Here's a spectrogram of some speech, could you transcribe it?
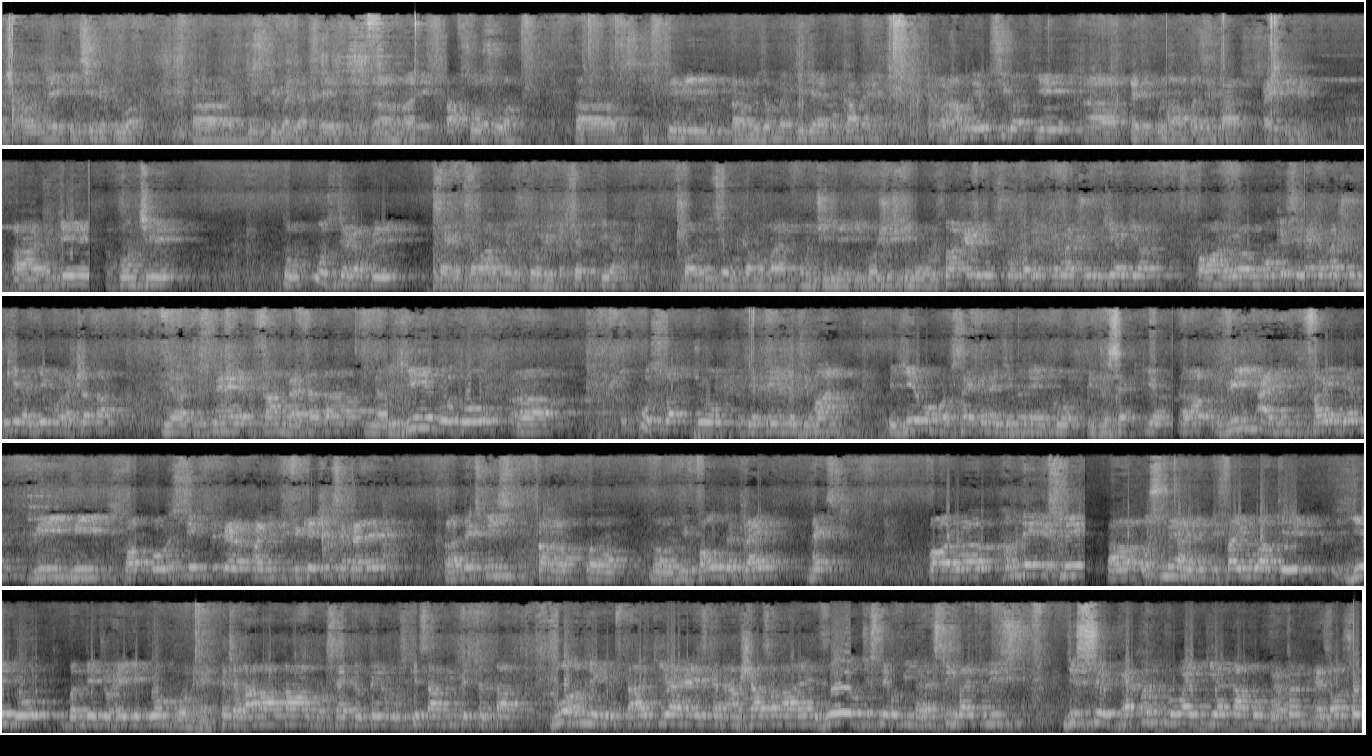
पिशावर में एक इंसिडेंट हुआ जिसकी वजह से हमारे अफसोस हुआ जिसकी जितनी भी मजम्मत की जाए वो कम है। और हमने उसी वक्त ये एज ए वापस सोसाइटी में जब ये पहुँचे तो उस जगह पे साइकिल सवार ने उसको इंटरसेप्ट किया और उनसे उनका मोबाइल फ़ोन छीनने की कोशिश की और एविडेंस को कलेक्ट करना शुरू किया गया और मौके से करना शुरू किया। ये वो रक्षा था जिसमें खान बैठा था, ये वो दो उस वक्त जो ये थे मुलजिमान ये वो मोटरसाइकिल है जिन्होंने इनको इंटरसेप्ट किया we identified them we we और उस आइडेंटिफिकेशन से पहले next please we found the track next और हमने इसमें उसमें आइडेंटिफाई हुआ कि ये दो बंदे जो है, ये कौन कौन है? चला रहा था, मोटरसाइकिल पे, उसके साथ भी पिस्टल था। वो हमने गिरफ़्तार किया है, इसका नाम शाह सवार है। वो जिसने अरेस्टेड बाय पुलिस जिससे वेपन प्रोवाइड किया था, वो वेपन एज ऑल्सो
